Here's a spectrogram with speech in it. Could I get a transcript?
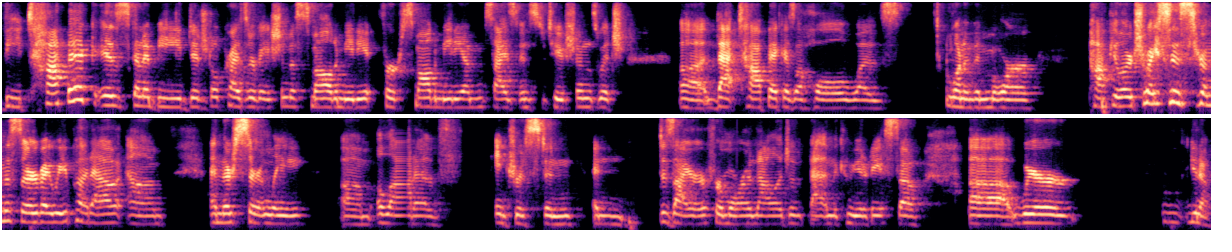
the topic is going to be digital preservation to small to medium for small to medium sized institutions, which uh, that topic as a whole was one of the more popular choices from the survey we put out. Um, and there's certainly um, a lot of interest and, and desire for more knowledge of that in the community. So uh, we're, you know,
